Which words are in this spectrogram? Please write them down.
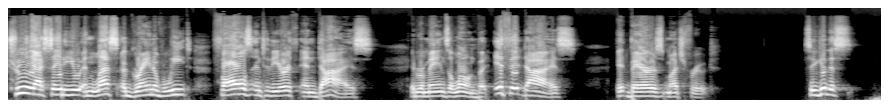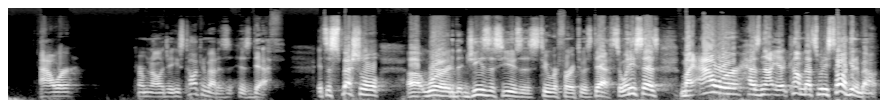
Truly I say to you, unless a grain of wheat falls into the earth and dies, it remains alone. But if it dies, it bears much fruit. So you get this hour terminology. He's talking about his, his death. It's a special uh, word that Jesus uses to refer to his death. So when he says, my hour has not yet come, that's what he's talking about.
